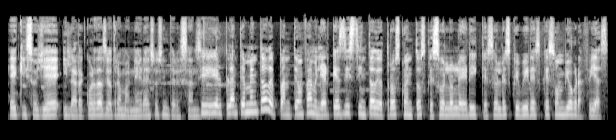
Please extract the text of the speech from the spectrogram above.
X o Y y la recuerdas de otra manera. Eso es interesante. Sí, el planteamiento de Panteón Familiar, que es distinto de otros cuentos que suelo leer y que suelo escribir, es que son biografías.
